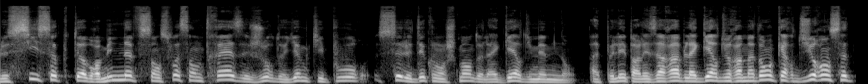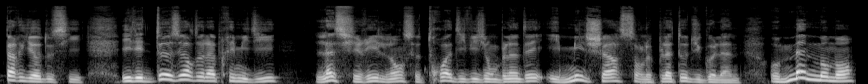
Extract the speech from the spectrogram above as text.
Le 6 octobre 1973, jour de Yom Kippour, c'est le déclenchement de la guerre du même nom, appelée par les Arabes la guerre du Ramadan, car durant cette période aussi, il est 2 heures de l'après-midi, la Syrie lance trois divisions blindées et 1000 chars sur le plateau du Golan. Au même moment,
